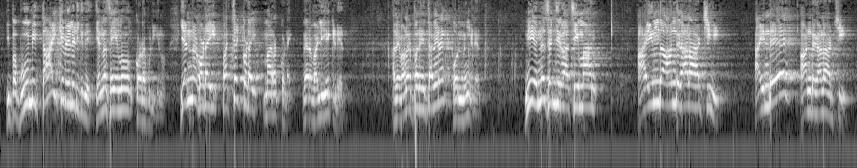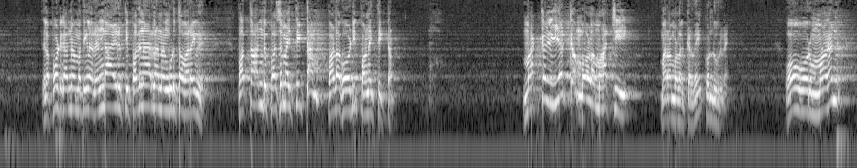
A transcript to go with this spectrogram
இப்ப பூமி தாய்க்கு வெயில் அடிக்குது. என்ன செய்யணும்? கொடை பிடிக்கணும். என்ன கொடை? பச்சை கொடை மரக்கொடை. வேற வழியே கிடையாது. அதை வளர்ப்பதை தவிர ஒண்ணும் கிடையாது. நீ என்ன செஞ்சிருவா சீமான்? ஐந்து ஆண்டு கால ஆட்சி. ஐந்தே ஆண்டு கால ஆட்சி. இதுல போட்டு காரணம் பாத்தீங்களா? ரெண்டாயிரத்தி பதினாறுல நான் கொடுத்த வரைவு. பத்தாண்டு பசுமை திட்டம் பல கோடி பனை திட்டம். மக்கள் இயக்கம் போல மாற்றி மரம் வளர்க்கிறதை கொண்டு வருவேன். ஒவ்வொரு மகன்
